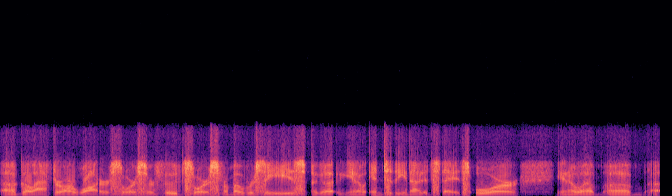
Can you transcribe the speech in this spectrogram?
uh, go after our water source or food source from overseas, uh, you know, into the United States, or you know, uh, um, uh,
